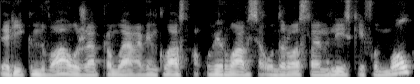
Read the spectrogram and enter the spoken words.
рік-два вже проблеми. Він класно увірвався у дорослий англійський футбол,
